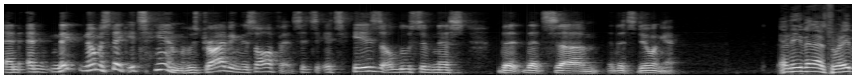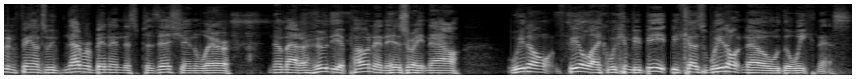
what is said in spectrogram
And and make no mistake, it's him who's driving this offense. It's it's his elusiveness that that's um, that's doing it. And even as Raven fans, we've never been in this position where no matter who the opponent is right now, we don't feel like we can be beat because we don't know the weakness.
